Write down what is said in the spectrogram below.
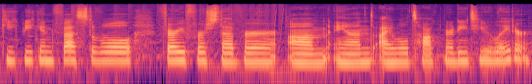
Geek Beacon Festival, very first ever. Um, and I will talk nerdy to you later.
